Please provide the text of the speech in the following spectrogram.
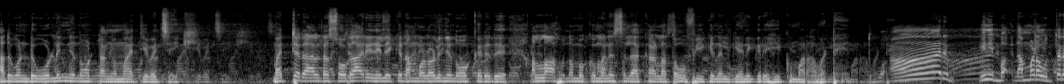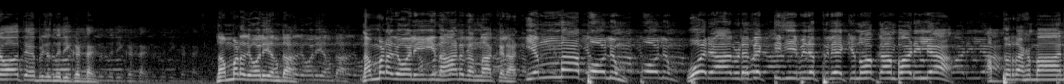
അതുകൊണ്ട് ഒളിഞ്ഞു നോട്ടങ്ങ് മാറ്റി വെച്ചേക്ക് മറ്റൊരാളുടെ സ്വകാര്യതയിലേക്ക് നമ്മൾ ഒളിഞ്ഞു നോക്കരുത്. അള്ളാഹു നമുക്ക് മനസ്സിലാക്കാനുള്ള തൗഫീക്ക് നൽകി അനുഗ്രഹിക്കുമാറാവട്ടെ. ആരും ഇനി നമ്മുടെ ഉത്തരവാദിത്തം ഏൽപ്പിച്ചെന്നിരിക്കട്ടെ. നമ്മുടെ ജോലി എന്താ? നമ്മുടെ ജോലി ഈ നാട് നന്നാക്കലാണ്. എന്നാ പോലും ഒരാളുടെ വ്യക്തി ജീവിതത്തിലേക്ക് നോക്കാൻ പാടില്ല. അബ്ദുറഹ്മാൻ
